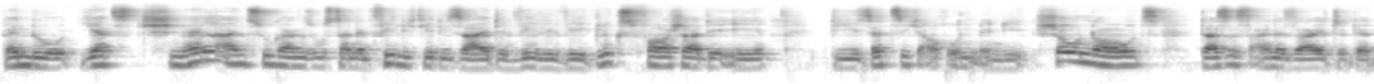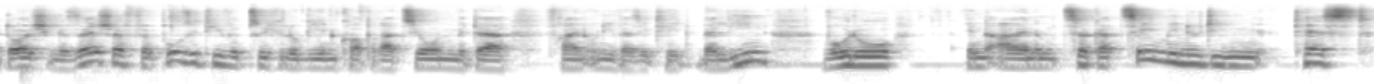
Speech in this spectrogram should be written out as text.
Wenn du jetzt schnell einen Zugang suchst, dann empfehle ich dir die Seite www.glücksforscher.de. Die setze ich auch unten in die Show Notes. Das ist eine Seite der Deutschen Gesellschaft für positive Psychologie in Kooperation mit der Freien Universität Berlin, wo du in einem circa 10-minütigen Test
